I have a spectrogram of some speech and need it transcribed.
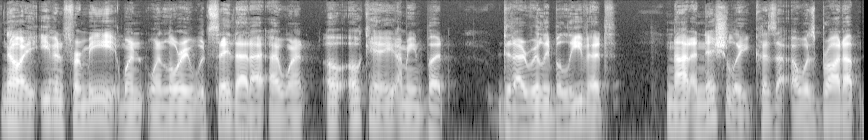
No, even for me, when when Lori would say that, I, I went, "Oh, okay." I mean, but did I really believe it? Not initially, because I was brought up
